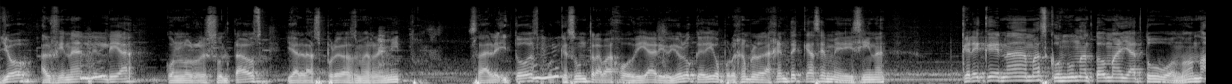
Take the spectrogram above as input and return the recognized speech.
Yo, al final del día, con los resultados y a las pruebas me remito. ¿Sale? Y todo es porque es un trabajo diario. Yo lo que digo, por ejemplo, la gente que hace medicina, cree que nada más con una toma ya tuvo, ¿no? No,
